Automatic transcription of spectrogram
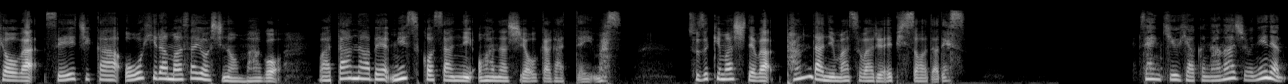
今日は政治家大平正義の孫、渡辺美津子さんにお話を伺っています。続きましてはパンダにまつわるエピソードです。1972年、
